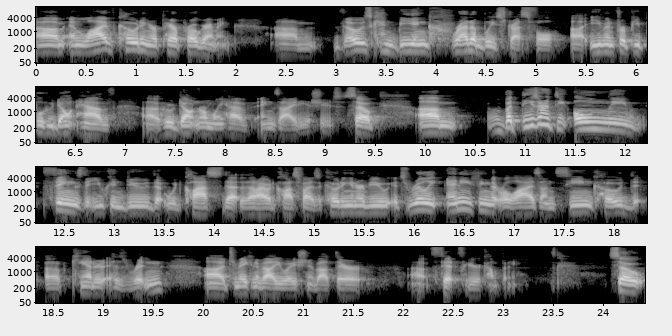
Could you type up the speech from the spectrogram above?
Um, and live coding or pair programming. Um, those can be incredibly stressful, uh, even for people who don't have, uh, who don't normally have anxiety issues. So, um, but these aren't the only things that you can do that would class that, that I would classify as a coding interview. It's really anything that relies on seeing code that a candidate has written uh, to make an evaluation about their uh, fit for your company. So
